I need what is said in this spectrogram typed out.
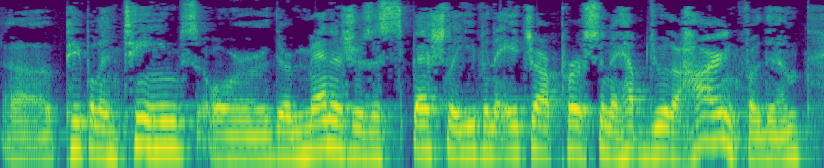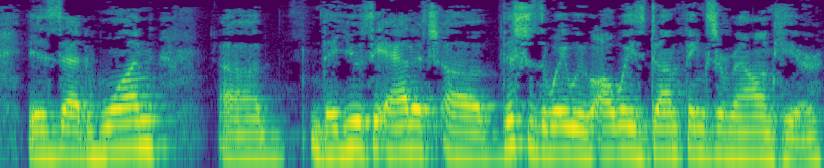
uh, people in teams or their managers, especially even the HR person to help do the hiring for them, is that one, uh, they use the adage of this is the way we've always done things around here,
